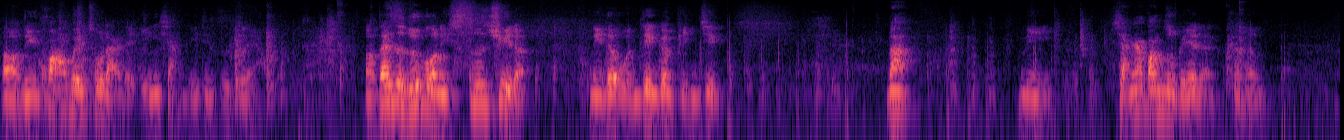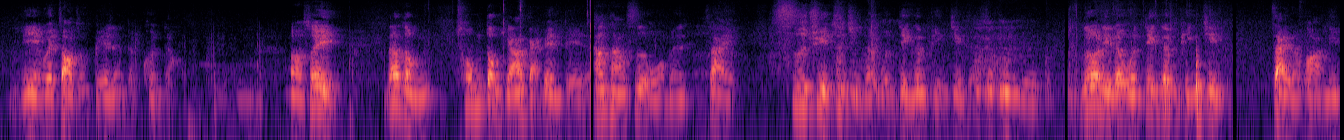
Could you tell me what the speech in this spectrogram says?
哦，你发挥出来的影响一定是最好的，啊，但是如果你失去了你的稳定跟平静，那，你想要帮助别人，可能你也会造成别人的困扰，哦，所以那种冲动想要改变别人，常常是我们在失去自己的稳定跟平静的时候。如果你的稳定跟平静在的话，你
